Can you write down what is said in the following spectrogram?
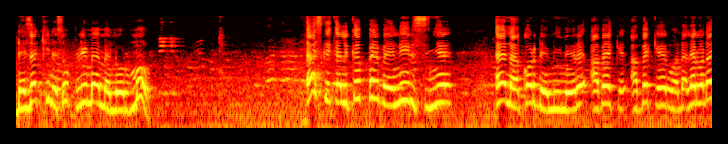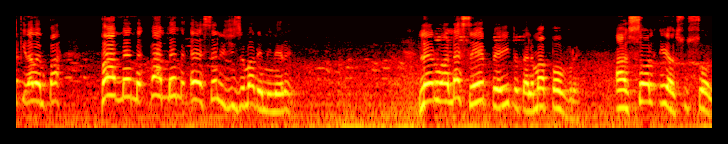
des gens qui ne sont plus même normaux. Est-ce que quelqu'un peut venir signer un accord de minerais avec, avec le Rwanda? Le Rwanda qui n'a même pas, pas même, pas même un seul gisement de minerais. Le Rwanda, c'est un pays totalement pauvre, à sol et à sous-sol.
